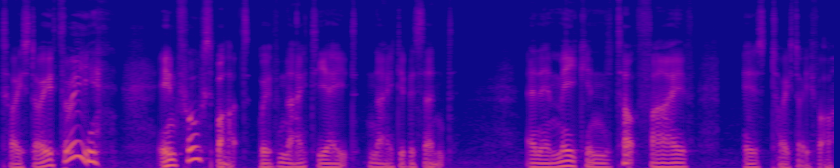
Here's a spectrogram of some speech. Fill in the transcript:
Toy Story 3 in full spot with 98 90%. And then making the top five is Toy Story 4.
